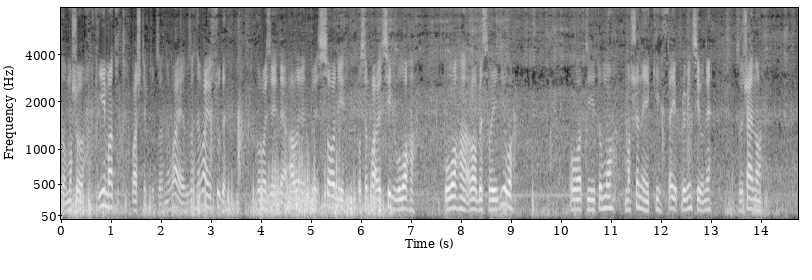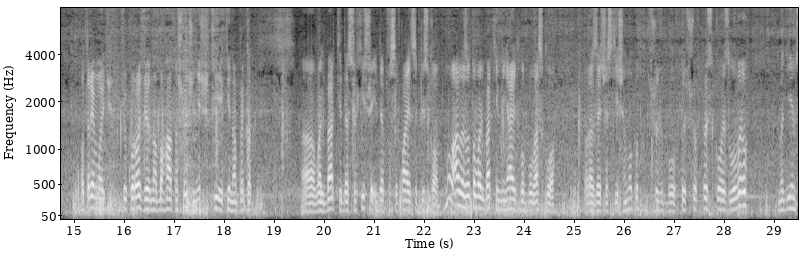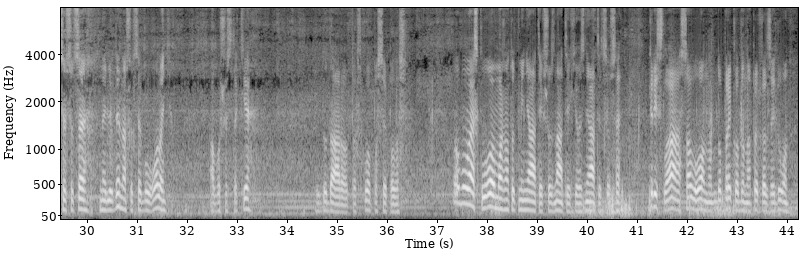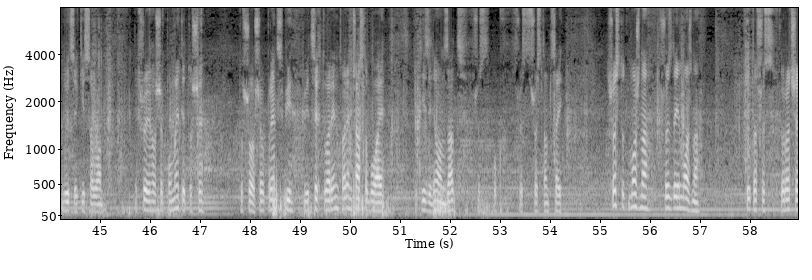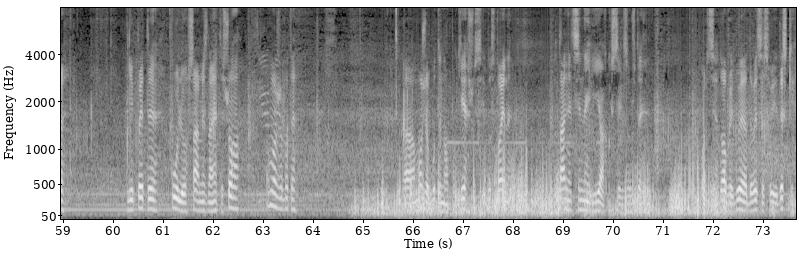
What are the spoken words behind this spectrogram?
Тому що клімат, тут, бачите, як тут загниває, загниває всюди, корозія йде, але при солі посипають сіль, волога, волога робить своє діло. От, і тому машини, які з цієї провінції, вони, звичайно, отримують цю корозію набагато швидше, ніж ті, які, наприклад, е, в Альберті, де сухіше і де посипається піском. Ну, але зато в Альберті міняють лобове скло в рази частіше. Ну тут щось було, хтось, що хтось когось зловив. Надіємося, що це не людина, що це був олень або щось таке. Від удару, то скло посипалось. Лобове скло можна тут міняти, якщо знати, як його зняти. Це все крісла, салон. До прикладу, наприклад, зайду, вон, дивіться, який салон. Якщо його ще помити, то ще то що, ще в принципі від цих тварин, тварин часто буває. Їздять вон зад, щось, щось, щось там цей. Щось тут можна, щось де й можна. Тут щось, коротше, ліпити пулю, самі знаєте що. А може бути. Може бути навпаки, щось і достойне. Питання ціни і якості, як завжди. Пропорція. Добре, йду я дивитися свої диски.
